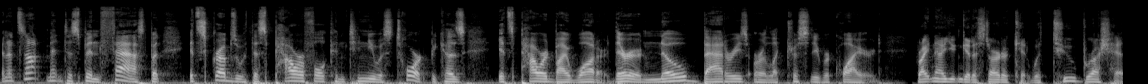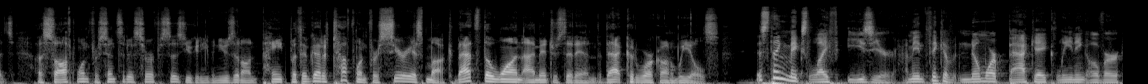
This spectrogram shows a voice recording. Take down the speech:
and it's not meant to spin fast, but it scrubs with this powerful continuous torque because it's powered by water. There are no batteries or electricity required. Right now, you can get a starter kit with two brush heads a soft one for sensitive surfaces. You can even use it on paint, but they've got a tough one for serious muck. That's the one I'm interested in. That could work on wheels. This thing makes life easier. I mean, think of no more backache leaning over,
